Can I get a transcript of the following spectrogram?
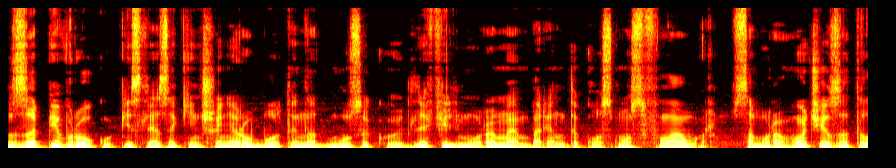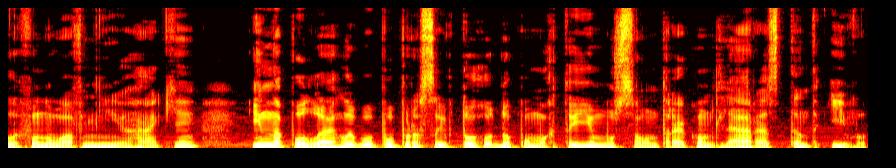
За півроку після закінчення роботи над музикою для фільму Remembering the Cosmos Flower Самурагочі зателефонував Нігакі і наполегливо попросив того допомогти йому з саундтреком для Resident Evil.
